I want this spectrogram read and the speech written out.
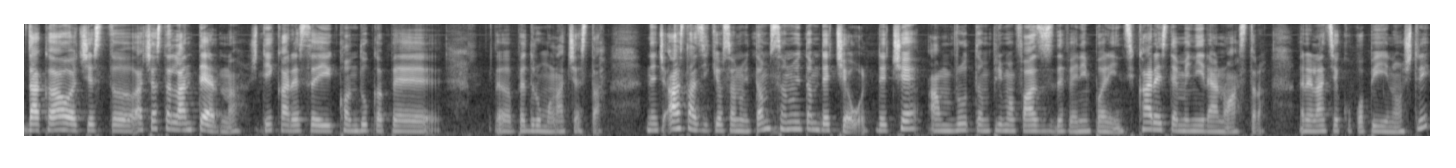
dacă au acest, uh, această lanternă, știi, care să-i conducă pe, uh, pe drumul acesta. Deci asta zic eu să nu uităm, să nu uităm de ceul. De ce am vrut în prima fază să devenim părinți? Care este menirea noastră în relație cu copiii noștri?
